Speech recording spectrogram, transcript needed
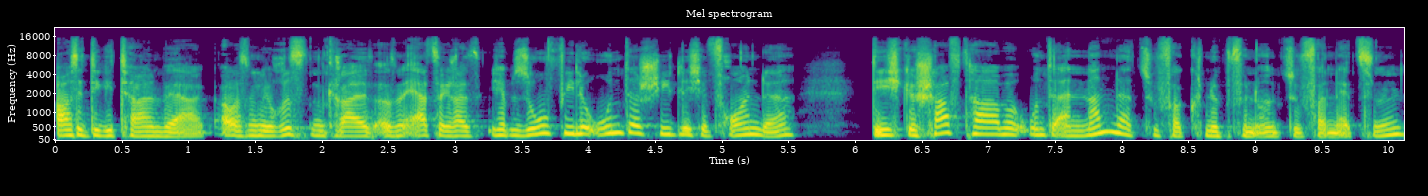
aus dem digitalen Werk, aus dem Juristenkreis, aus dem Ärztekreis. Ich habe so viele unterschiedliche Freunde, die ich geschafft habe, untereinander zu verknüpfen und zu vernetzen.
